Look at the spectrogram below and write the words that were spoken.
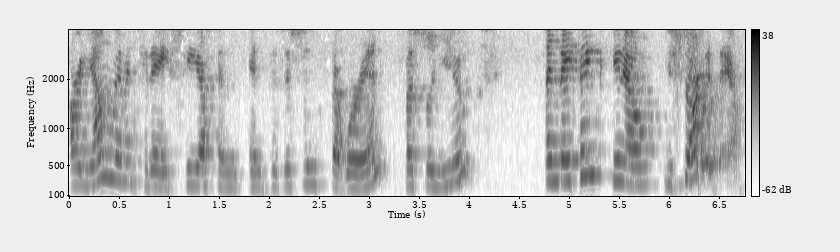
our young women today see us in, in positions that we're in, especially you, and they think, you know, you started there,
